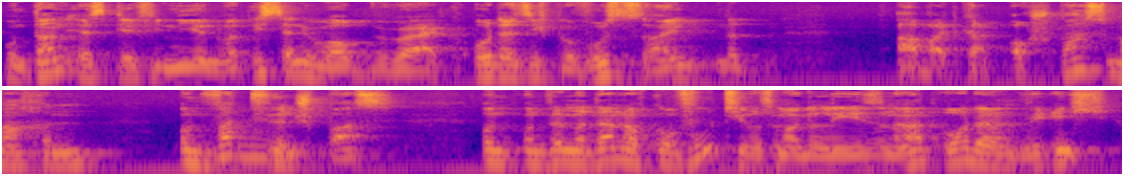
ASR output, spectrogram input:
und dann erst definieren, was ist denn überhaupt Work? Oder sich bewusst sein, Arbeit kann auch Spaß machen. Und was mhm. für ein Spaß. Und, und wenn man dann noch Konfuzius mal gelesen hat, oder wie ich,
